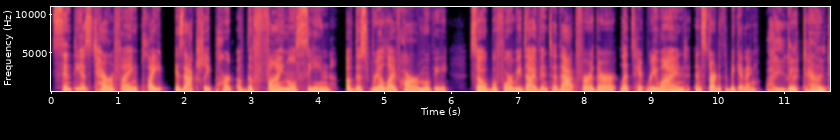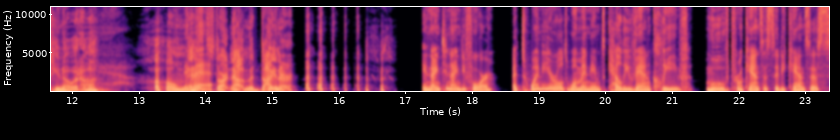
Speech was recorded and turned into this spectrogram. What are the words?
Cynthia's terrifying plight is actually part of the final scene of this real life horror movie. So before we dive into that further, let's hit rewind and start at the beginning. Wow, you're going to Tarantino it, huh? Yeah. Oh man, starting out in the diner. In 1994, a 20 year old woman named Kelly Van Cleve moved from Kansas City, Kansas,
